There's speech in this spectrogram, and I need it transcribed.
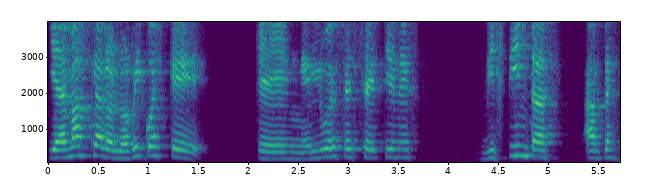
Y además, claro, lo rico es que, que en el UFC tienes distintas artes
